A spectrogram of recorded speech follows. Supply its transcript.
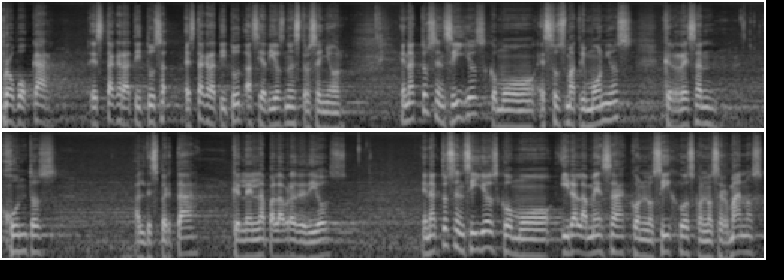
provocar esta gratitud, esta gratitud hacia Dios nuestro Señor. En actos sencillos como esos matrimonios que rezan juntos al despertar, que leen la palabra de Dios. En actos sencillos como ir a la mesa con los hijos, con los hermanos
